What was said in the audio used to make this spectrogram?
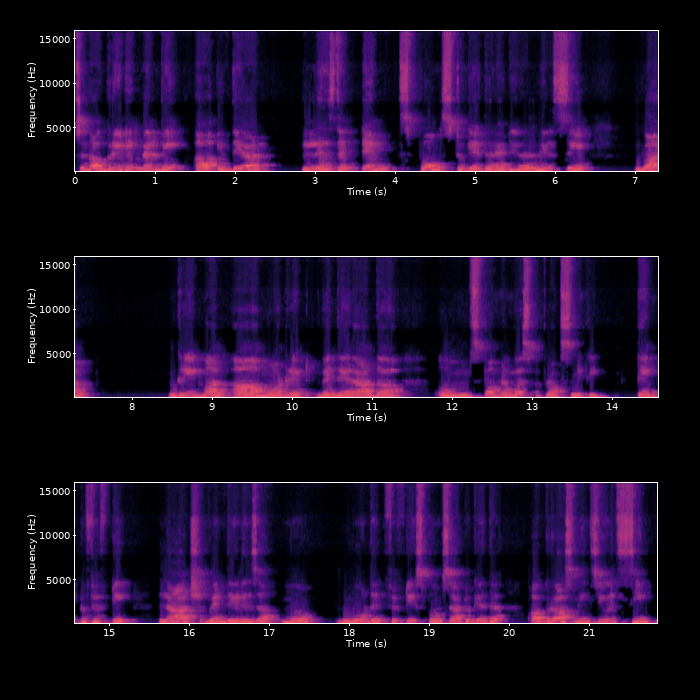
So now grading will be uh, if they are less than 10 sperms together adhere, we'll say 1 grade 1 uh, moderate when there are the um, sperm numbers approximately 10 to 50 large when there is a more more than 50 sperms are together. Or gross means you will see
